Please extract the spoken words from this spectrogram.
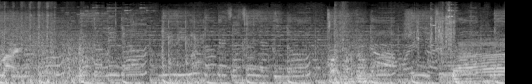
ไล่ขอมาดู บาย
